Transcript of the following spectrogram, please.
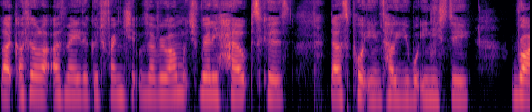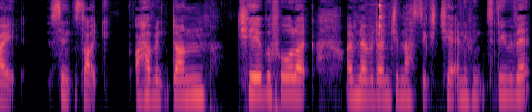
like I feel like I've made a good friendship with everyone, which really helps because they'll support you and tell you what you need to do right. Since like I haven't done cheer before, like I've never done gymnastics, cheer, anything to do with it.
